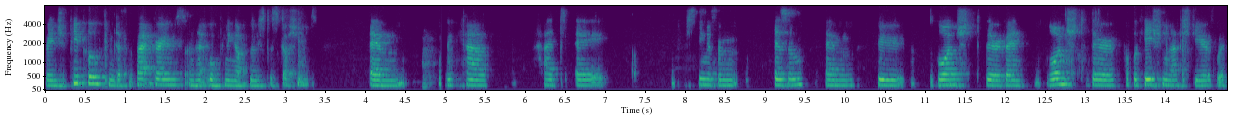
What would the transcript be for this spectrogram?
range of people from different backgrounds and opening up those discussions. Um, we have had a Christina from ISM um, who launched their event, launched their publication last year with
